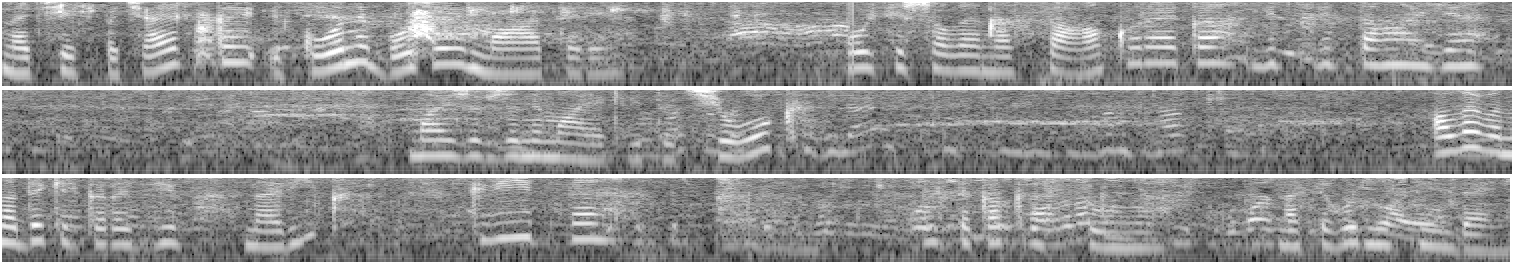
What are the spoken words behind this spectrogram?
на честь Почаївської ікони Божої Матері. Ось і шалена сакура, яка відцвітає. Майже вже немає квіточок. Але вона декілька разів на рік квітне. Ось така красуня на сьогоднішній день.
